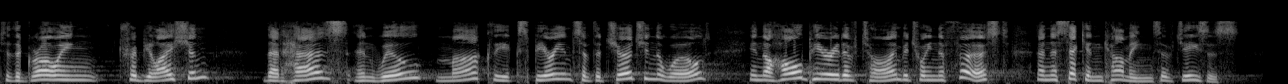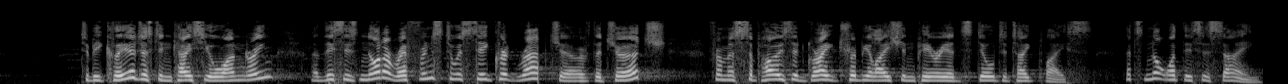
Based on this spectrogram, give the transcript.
to the growing tribulation that has and will mark the experience of the church in the world in the whole period of time between the first and the second comings of Jesus. To be clear, just in case you're wondering, this is not a reference to a secret rapture of the church from a supposed great tribulation period still to take place. That's not what this is saying.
